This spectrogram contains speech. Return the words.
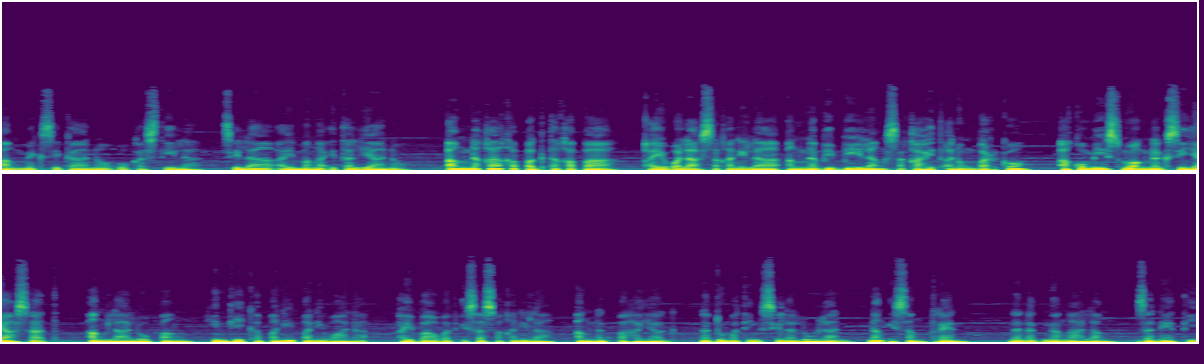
Ang Meksikano o Kastila, sila ay mga Italyano. Ang nakakapagtaka pa ay wala sa kanila ang nabibilang sa kahit anong barko. Ako mismo ang nagsiyasat. Ang lalo pang hindi ka panipaniwala ay bawat isa sa kanila ang nagpahayag na dumating sila lulan ng isang tren na nagngangalang Zanetti.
